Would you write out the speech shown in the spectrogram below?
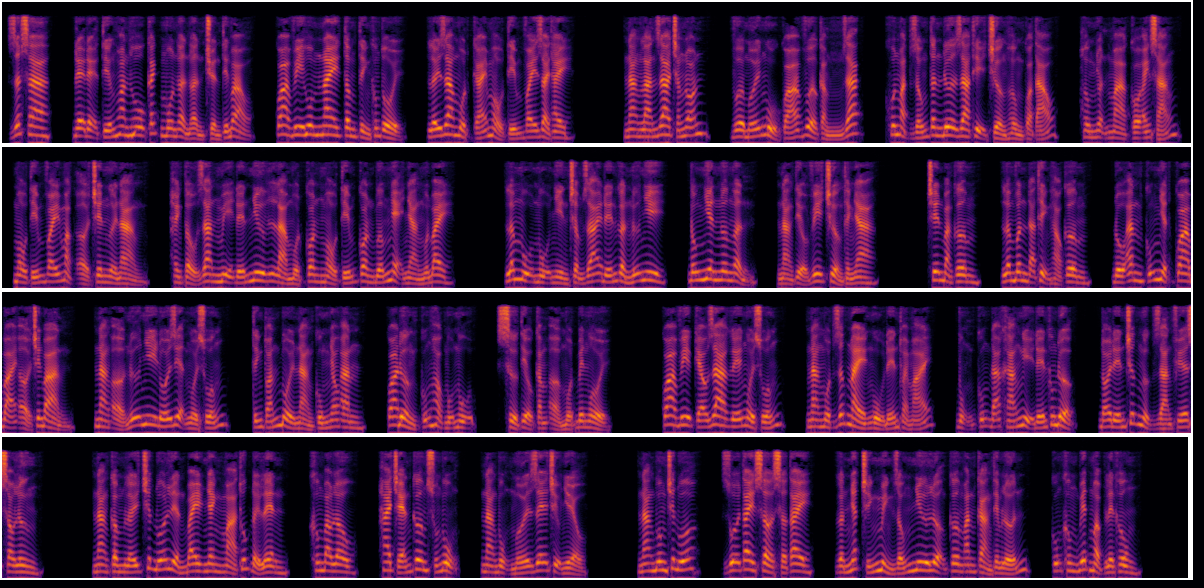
Rất xa, đệ đệ tiếng hoan hô cách môn ẩn ẩn truyền tiến vào, qua vi hôm nay tâm tình không tồi, lấy ra một cái màu tím váy dài thay. Nàng làn da trắng nõn, vừa mới ngủ quá vừa cảm giác, khuôn mặt giống tân đưa ra thị trường hồng quả táo, hồng nhuận mà có ánh sáng, màu tím váy mặc ở trên người nàng, hành tẩu gian mị đến như là một con màu tím con bướm nhẹ nhàng muốn bay. Lâm mụ mụ nhìn chậm rãi đến gần nữ nhi, đồng nhiên ngơ ngẩn, nàng tiểu vi trưởng thành nha. Trên bàn cơm, Lâm Vân đã thịnh hảo cơm, đồ ăn cũng nhiệt qua bãi ở trên bàn, nàng ở nữ nhi đối diện ngồi xuống, tính toán bồi nàng cùng nhau ăn, qua đường cũng học mụ mụ, sử tiểu cầm ở một bên ngồi. Qua vi kéo ra ghế ngồi xuống, nàng một giấc này ngủ đến thoải mái, bụng cũng đã kháng nghị đến không được, đói đến trước ngực dán phía sau lưng. Nàng cầm lấy chiếc đũa liền bay nhanh mà thúc đẩy lên, không bao lâu, hai chén cơm xuống bụng, nàng bụng mới dễ chịu nhiều. Nàng buông chiếc đũa, duỗi tay sờ sờ tay, gần nhất chính mình giống như lượng cơm ăn càng thêm lớn, cũng không biết mập lên không.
